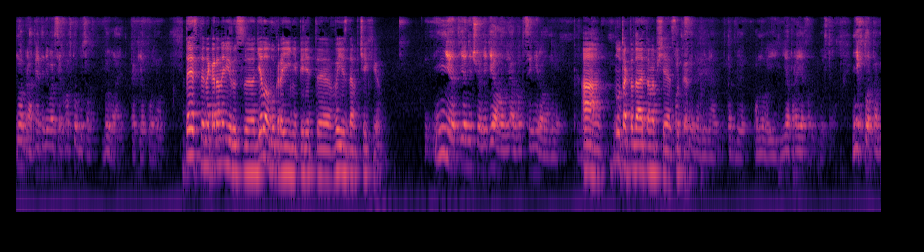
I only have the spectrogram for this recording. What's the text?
Ну обратно, это не во всех автобусах бывает, как я понял. Тесты на коронавирус э, делал в Украине перед э, выездом в Чехию? Нет, я ничего не делал, я вакцинированный. А, ну так тогда это вообще супер. Вакцина меня, как бы, оно, и я проехал быстро. Никто там,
